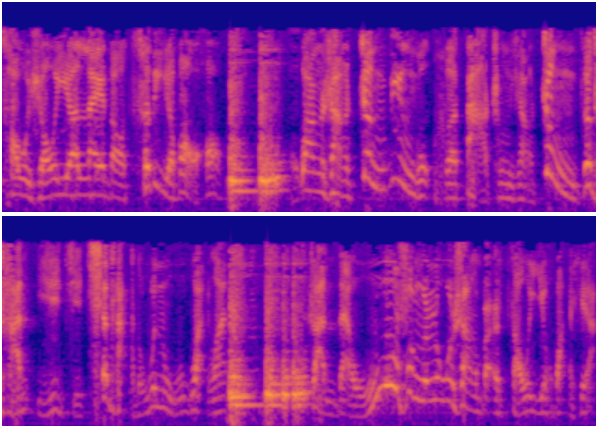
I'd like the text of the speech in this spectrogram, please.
曹小爷来到此地报号。皇上郑定公和大丞相郑子坦以及其他的文武官员站在五凤楼上边，早已画下。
